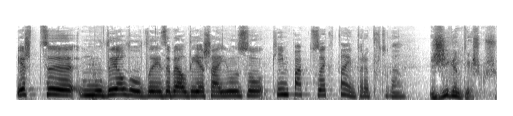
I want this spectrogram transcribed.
Este modelo de Isabel Dias Ayuso, que impactos é que tem para Portugal? Gigantescos.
